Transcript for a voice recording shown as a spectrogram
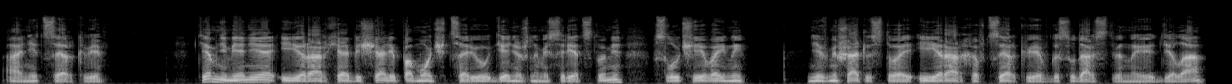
а не церкви. Тем не менее, иерархи обещали помочь царю денежными средствами в случае войны. Невмешательство иерархов церкви в государственные дела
